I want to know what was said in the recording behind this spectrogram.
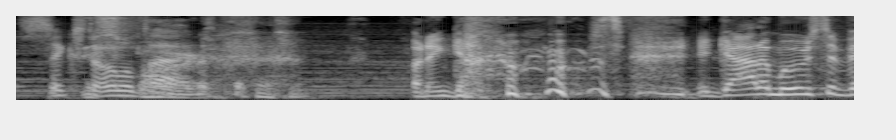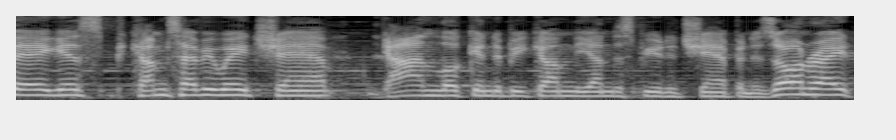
Six it's total smart. times. But Ngannou moves, Ngannou moves to Vegas, becomes heavyweight champ. Gane looking to become the undisputed champ in his own right.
